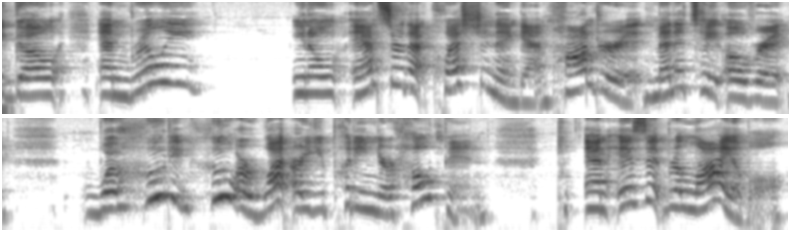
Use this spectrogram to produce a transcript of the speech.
to go and really, you know, answer that question again, ponder it, meditate over it. What, who do, who or what are you putting your hope in? And is it reliable?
